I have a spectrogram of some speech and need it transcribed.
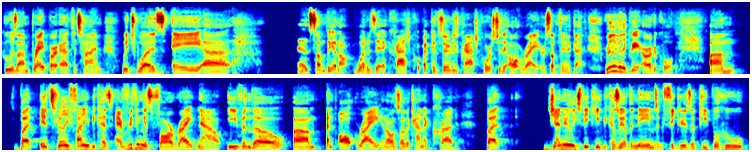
who was on Breitbart at the time, which was a uh, uh something what is it a crash a conservative crash course to the alt right or something like that. Really, really great article. Um, but it's really funny because everything is far right now, even though um, an alt right and all this other kind of crud. But generally speaking, because we have the names and figures of people who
